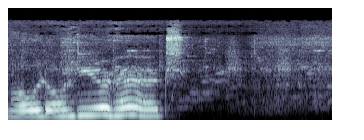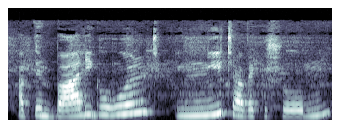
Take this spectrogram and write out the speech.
Hold on, dear Hex. Hab den Bali geholt, die Nita weggeschoben.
